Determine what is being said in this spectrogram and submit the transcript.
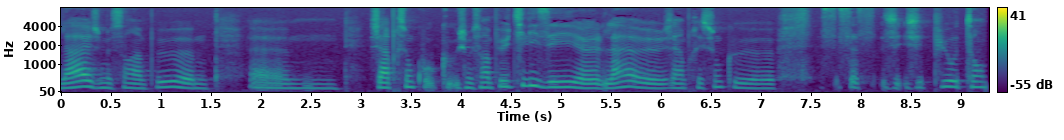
Là, je me sens un peu. Euh, euh, j'ai l'impression que, je me sens un peu utilisée. Euh, là, j'ai l'impression que j'ai plus autant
